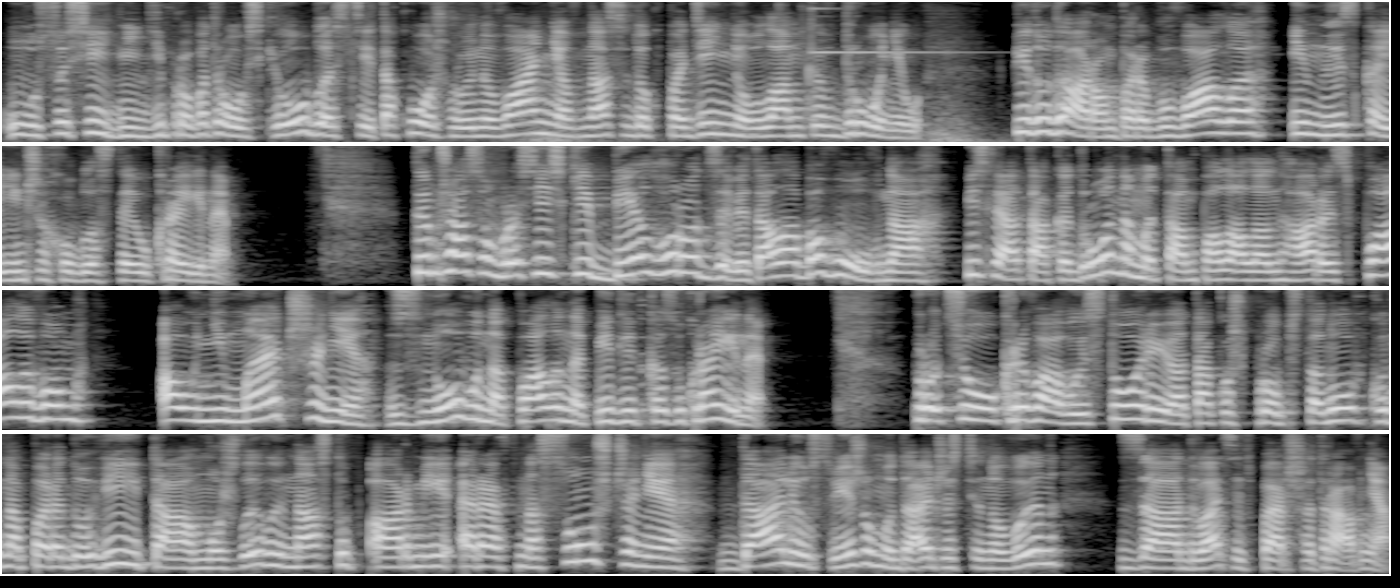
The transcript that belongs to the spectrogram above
У сусідній Дніпропетровській області також руйнування внаслідок падіння уламків дронів. Під ударом перебувала і низка інших областей України. Тим часом в російський Білгород завітала бавовна. Після атаки дронами там палали ангари з паливом. А у Німеччині знову напали на підлітка з України. Про цю криваву історію, а також про обстановку на передовій та можливий наступ армії РФ на Сумщині. Далі у свіжому дайджесті новин за 21 травня.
